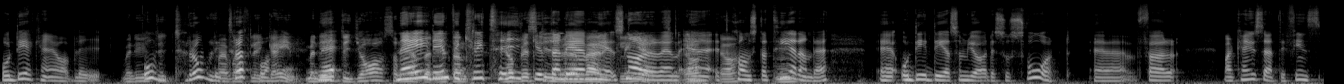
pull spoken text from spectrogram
Och det kan jag bli otroligt inte, trött på. In? Men det är inte jag som Nej, det är inte kritik utan det är mer, snarare en, ja, ett ja. konstaterande. Mm. Eh, och det är det som gör det så svårt. Eh, för man kan ju säga att det finns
